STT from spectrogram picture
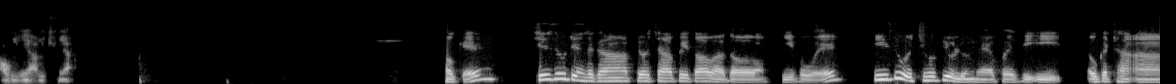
အောင်မြင်ရမည်ခင်ဗျာ ဟုတ်ကဲ့ကျေးဇူးတင်စကားပြောကြားပေးသွားပါတော့ဒီဘဝပြည်သူအကျိုးပြုလူငယ်အဖွဲ့အစည်း၏ဥက္ကဋ္ဌအား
